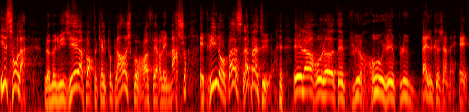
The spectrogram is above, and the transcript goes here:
ils sont là. Le menuisier apporte quelques planches pour refaire les marches, et puis l'on passe la peinture. Et la roulotte est plus rouge et plus belle que jamais. Et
